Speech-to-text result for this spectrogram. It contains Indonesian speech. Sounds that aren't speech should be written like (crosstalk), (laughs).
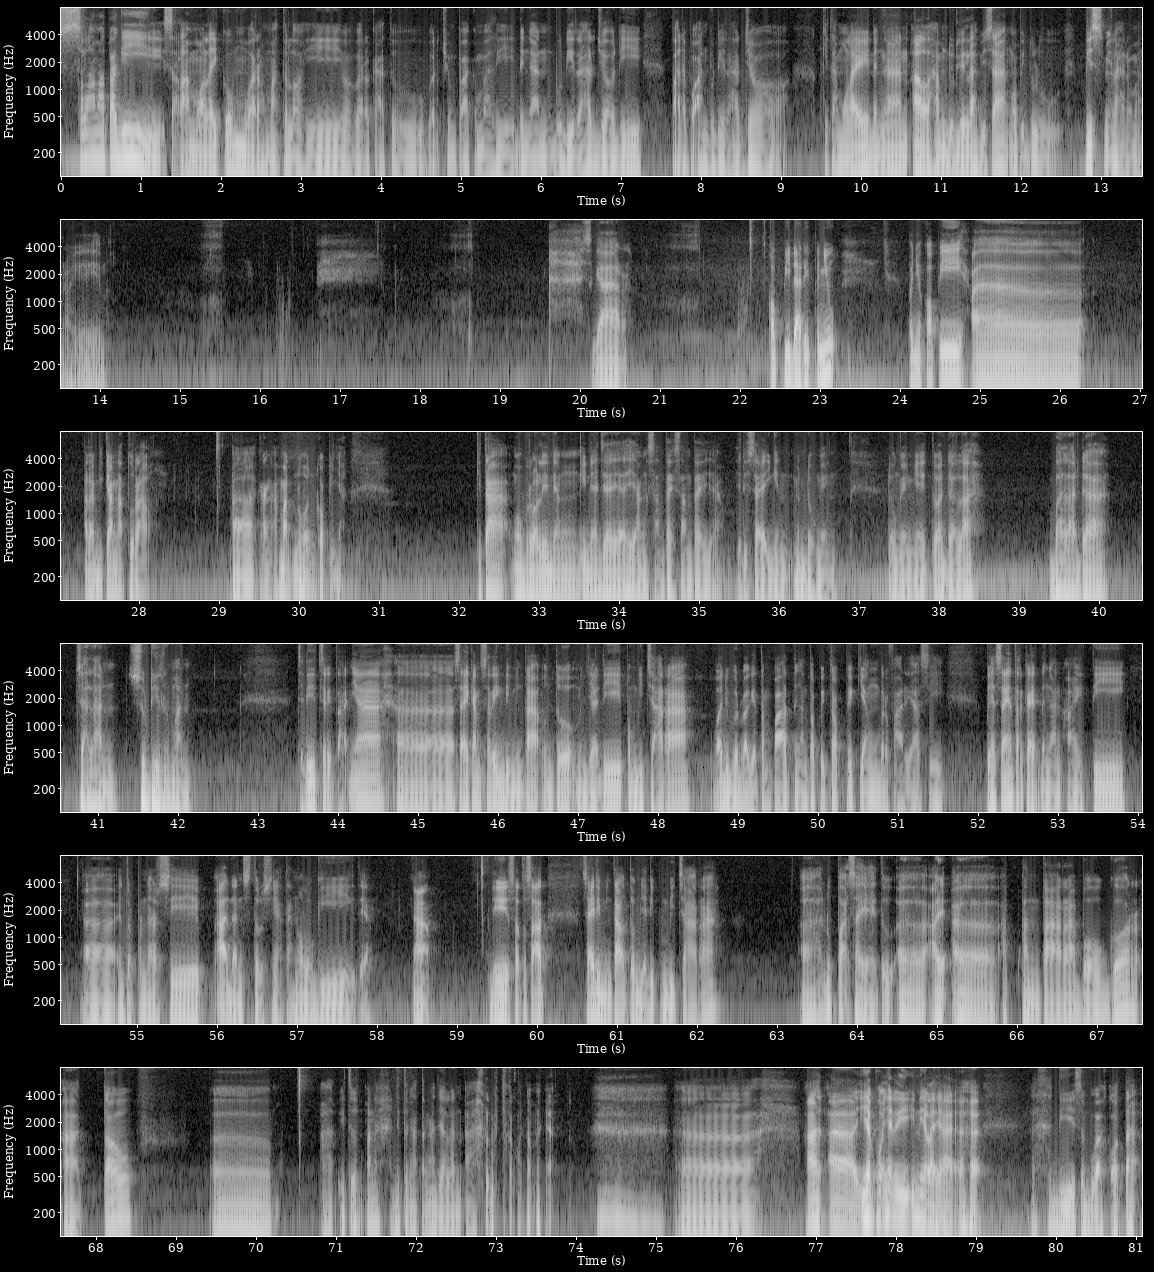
Selamat pagi, Assalamualaikum warahmatullahi wabarakatuh. Berjumpa kembali dengan Budi Raharjo di Padepokan Budi Raharjo. Kita mulai dengan Alhamdulillah bisa ngopi dulu. Bismillahirrahmanirrahim. Segar. Kopi dari penyu. Penyu kopi eh, Arabica natural uh, Kang Ahmad nuhun kopinya. Kita ngobrolin yang ini aja ya, yang santai-santai aja. Jadi saya ingin mendongeng. Dongengnya itu adalah balada Jalan Sudirman. Jadi ceritanya uh, saya kan sering diminta untuk menjadi pembicara wah, di berbagai tempat dengan topik-topik yang bervariasi. Biasanya terkait dengan IT, uh, entrepreneurship, uh, dan seterusnya, teknologi gitu ya. Nah, di suatu saat saya diminta untuk menjadi pembicara. Uh, lupa saya itu uh, uh, antara Bogor atau uh, uh, itu mana? Di tengah-tengah jalan. Ah (laughs) lupa kok namanya. Uh, uh, uh, ya pokoknya di inilah ya uh, di sebuah kota.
